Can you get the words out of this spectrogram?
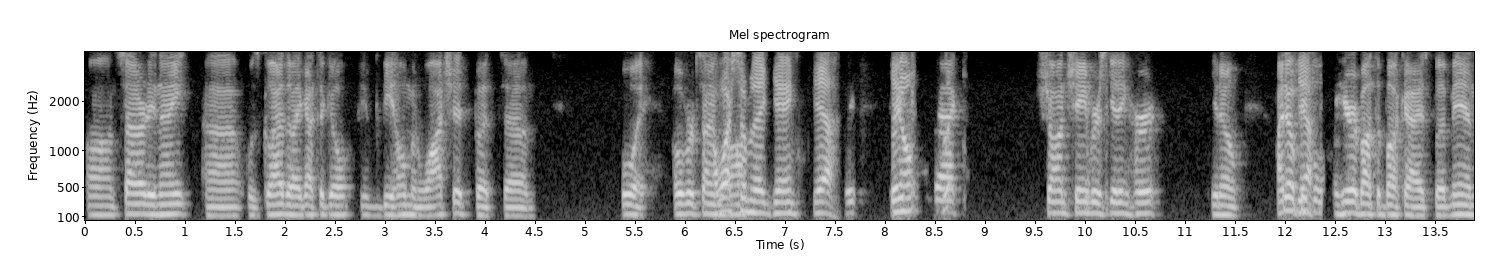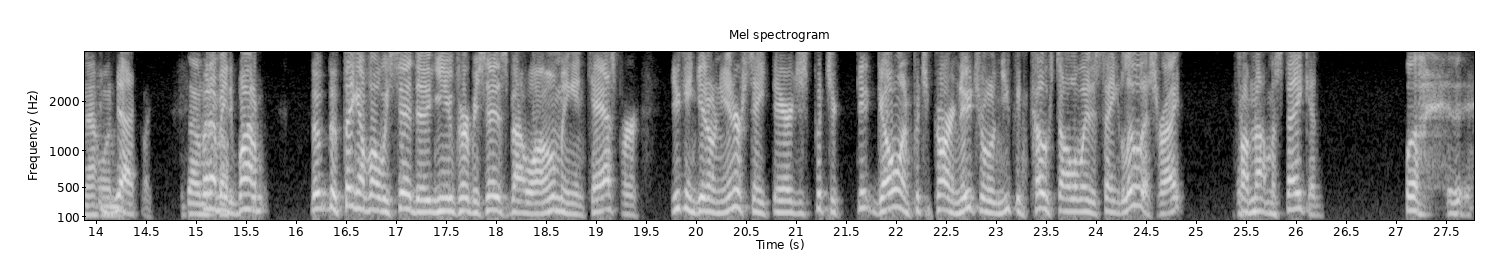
on Saturday night. Uh, was glad that I got to go be home and watch it, but um, boy, overtime. I watched loss, some of that game. Yeah, you know, comeback. Sean Chambers getting hurt. You know, I know Yeah. people want to hear about the Buckeyes, but man, that one. exactly. That one But I mean, the bottom, the, the thing I've always said to you, you've heard me say this about Wyoming and Casper. You can get on the interstate there, just put your get going, put your car in neutral, and you can coast all the way to St. Louis, right? If I'm not mistaken. Well, it,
